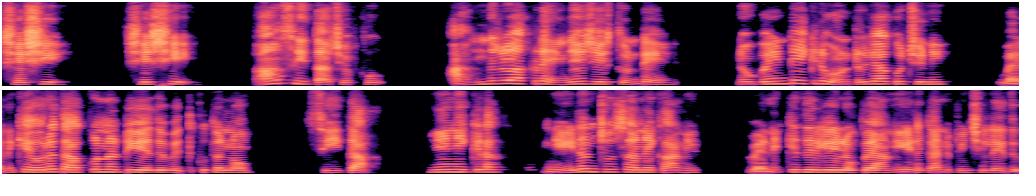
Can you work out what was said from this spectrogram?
శశి, శశి ఆ! సీత చెప్పు. అందరూ అక్కడ ఎంజాయ్ చేస్తుంటే నువ్వేంటి ఇక్కడ ఒంటరిగా కూర్చుని వెనక ఎవరో దాక్కున్నట్టు ఏదో వెతుకుతున్నావు? సీత నేనిక్కడ నీడను చూశానే కానీ వెనక్కి తిరిగే లోపే ఆ నీడ కనిపించలేదు.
